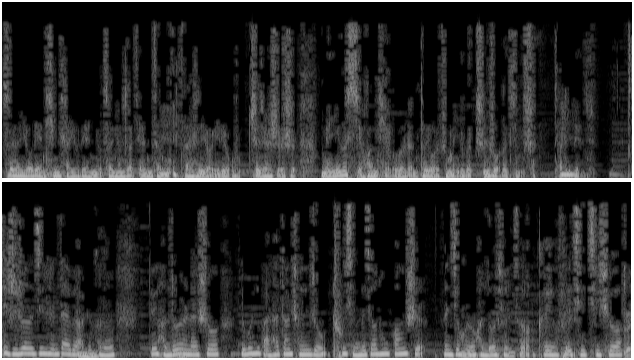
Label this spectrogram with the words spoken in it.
虽然有点听起来有点扭钻牛角尖，但但是有一点确确实实，每一个喜欢铁路的人都有这么一个执着的精神在里边去。这执着的精神代表着，可能对于很多人来说，如果你把它当成一种出行的交通方式，那你就会有很多选择，可以有飞机、汽车，对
